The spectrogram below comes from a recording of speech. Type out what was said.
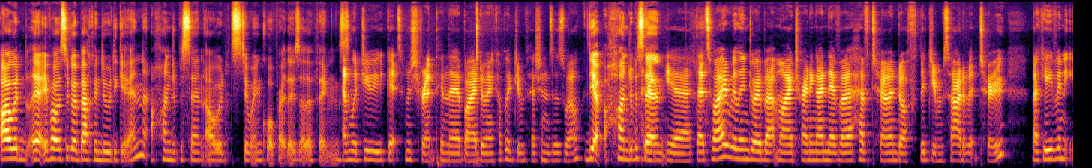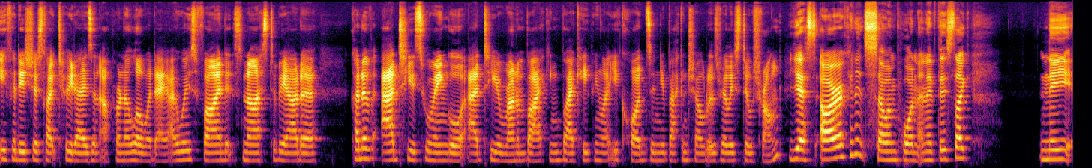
I would uh, if I was to go back and do it again, 100% I would still incorporate those other things. And would you get some strength in there by doing a couple of gym sessions as well? Yep, I 100%. yeah, that's why I really enjoy about my training. I never have turned off the gym side of it too. Like even if it is just like two days an upper and a lower day, I always find it's nice to be able to kind of add to your swimming or add to your run and biking by keeping like your quads and your back and shoulders really still strong. Yes, I reckon it's so important. And if this like knee,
